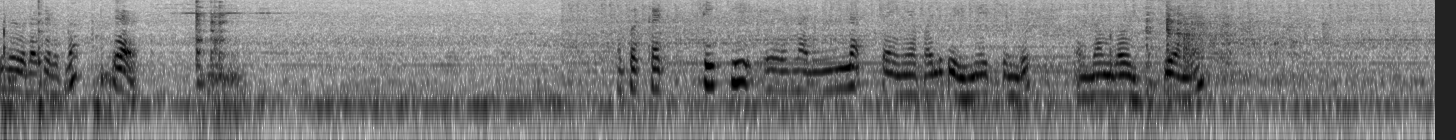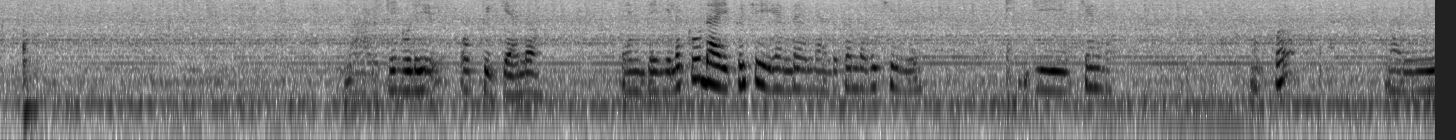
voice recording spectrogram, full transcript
ഇതിവിടെ കിടന്ന് വേണം. അപ്പോൾ കട്ടിക്ക് നല്ല തേങ്ങാപ്പാൽ പിഴിഞ്ഞ് വെച്ചിട്ടുണ്ട്. അത് നമ്മൾ ഒഴിക്കുകയാണ്. നാളേക്കും കൂടി ഒപ്പിക്കാമല്ലോ എന്തെങ്കിലുമൊക്കെ ഉടായ്പ ചെയ്യണ്ടേ അല്ലാണ്ട് ഇപ്പം എന്തൊക്കെ ചെയ്യും? ജീവിക്കണ്ടേ. അപ്പോൾ നല്ല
